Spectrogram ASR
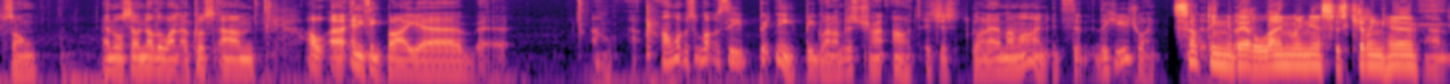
song, and also another one, of course. Um, oh, uh, anything by. Uh, uh, oh, oh, what was what was the Britney big one? I'm just trying. Oh, it's- just gone out of my mind. It's the the huge one. Something about loneliness is killing her. Um,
